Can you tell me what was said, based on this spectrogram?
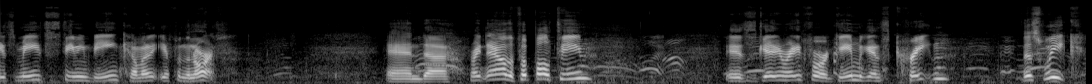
it's me, it's Steaming Bean, coming at you from the north. And uh, right now, the football team is getting ready for a game against Creighton this week.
